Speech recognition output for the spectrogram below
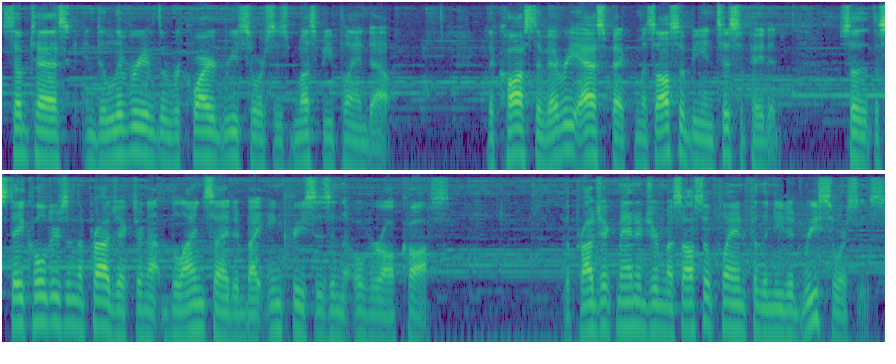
subtask, and delivery of the required resources must be planned out. The cost of every aspect must also be anticipated so that the stakeholders in the project are not blindsided by increases in the overall cost. The project manager must also plan for the needed resources.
